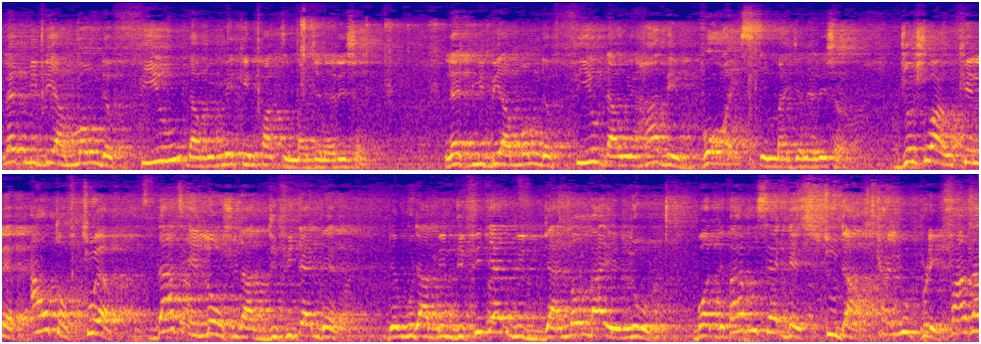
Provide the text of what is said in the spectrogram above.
let me be among the few that will make impact in my generation. Let me be among the few that will have a voice in my generation. Joshua and Caleb, out of 12, that alone should have defeated them. They would have been defeated with their number alone. But the Bible said they stood out. Can you pray? Father,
